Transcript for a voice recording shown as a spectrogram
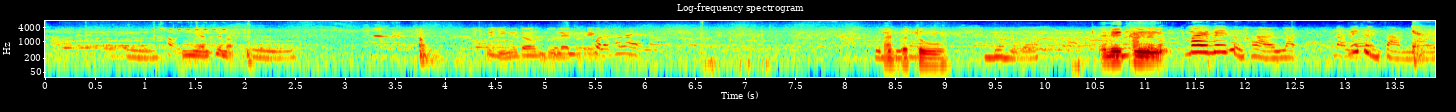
เขาอืมเขาเงียนขึ้นเหรออืมผู้หญิงนี่ต้องดูแลตัวเองคนละเท่าไหร่นะผ่านประตู ดูเหมือนว่าอันนี้คือ ไม่ไม่ถึงค่ะหลักไม่ถึงสามร้อย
